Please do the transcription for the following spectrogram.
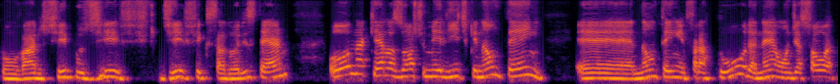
com vários tipos de, de fixador externo, ou naquelas osteomielite que não tem é, não tem fratura, né, onde é só,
